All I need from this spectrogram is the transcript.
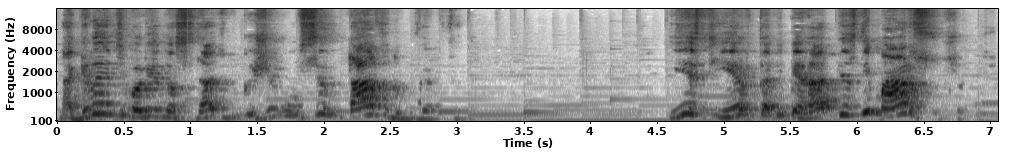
na grande maioria das cidades, nunca chegou um centavo do governo federal. E esse dinheiro está liberado desde março, gente.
